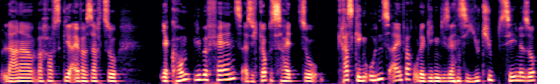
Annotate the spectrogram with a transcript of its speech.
Lana Wachowski einfach sagt so, ja kommt, liebe Fans. Also ich glaube, es ist halt so krass gegen uns einfach oder gegen diese ganze YouTube-Szene so.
